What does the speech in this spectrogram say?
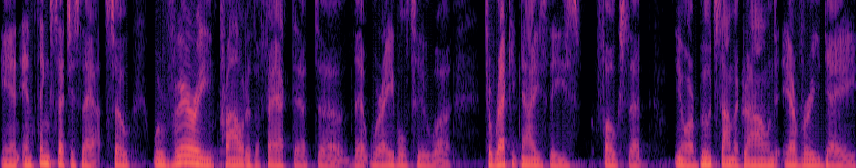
and and things such as that. So we're very proud of the fact that uh, that we're able to uh, to recognize these folks that you know, are boots on the ground every day,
